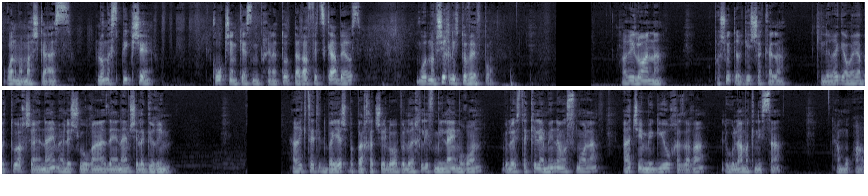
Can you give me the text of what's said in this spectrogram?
רון ממש כעס. לא מספיק שקרוקשנקס מבחינתו טרף את סקאברס, הוא עוד ממשיך להסתובב פה. ארי לא ענה. הוא פשוט הרגיש הקלה, כי לרגע הוא היה בטוח שהעיניים האלה שהוא ראה זה העיניים של הגרים. הארי קצת התבייש בפחד שלו ולא החליף מילה עם רון ולא הסתכל ימינה או שמאלה עד שהם הגיעו חזרה לאולם הכניסה המואר.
